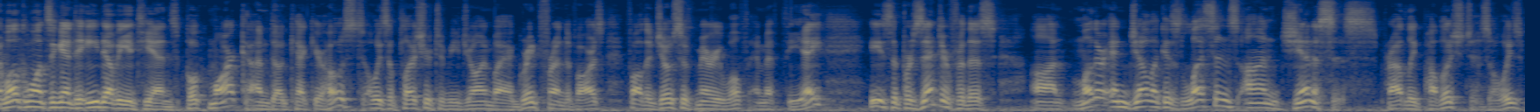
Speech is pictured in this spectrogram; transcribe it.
And welcome once again to EWTN's Bookmark. I'm Doug Keck, your host. Always a pleasure to be joined by a great friend of ours, Father Joseph Mary Wolfe, MFVA. He's the presenter for this on Mother Angelica's Lessons on Genesis, proudly published, as always,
